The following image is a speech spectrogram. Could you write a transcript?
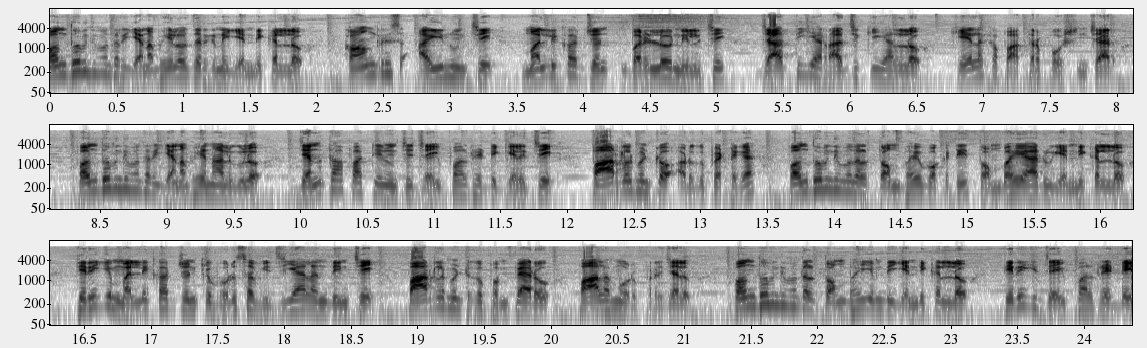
పంతొమ్మిది వందల ఎనభైలో జరిగిన ఎన్నికల్లో కాంగ్రెస్ ఐ నుంచి మల్లికార్జున్ బరిలో నిలిచి జాతీయ రాజకీయాల్లో కీలక పాత్ర పోషించారు. పంతొమ్మిది వందల ఎనభై నాలుగులో జనతా పార్టీ నుంచి జైపాల్ రెడ్డి గెలిచి పార్లమెంట్లో అడుగుపెట్టగా పంతొమ్మిది వందల తొంభై ఒకటి తొంభై ఆరు ఎన్నికల్లో తిరిగి మల్లికార్జున్కి వరుస విజయాలందించి పార్లమెంటుకు పంపారు పాలమూరు ప్రజలు. పంతొమ్మిది వందల తొంభై ఎనిమిది ఎన్నికల్లో తిరిగి జైపాల్ రెడ్డి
